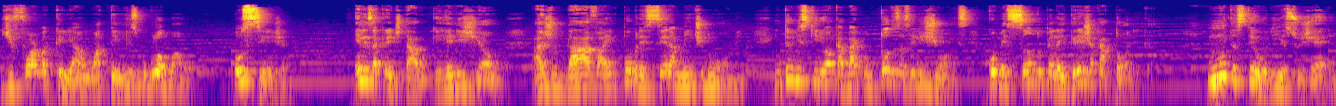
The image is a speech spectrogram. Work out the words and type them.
de forma a criar um ateísmo global. Ou seja, eles acreditavam que religião ajudava a empobrecer a mente do homem. Então eles queriam acabar com todas as religiões, começando pela Igreja Católica. Muitas teorias sugerem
